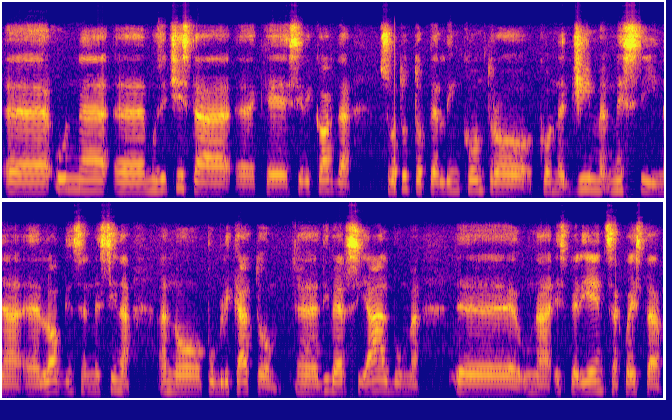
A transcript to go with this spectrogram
eh, un eh, musicista eh, che si ricorda soprattutto per l'incontro con Jim Messina. Eh, Loggins e Messina hanno pubblicato diversi album, eh, una esperienza questa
